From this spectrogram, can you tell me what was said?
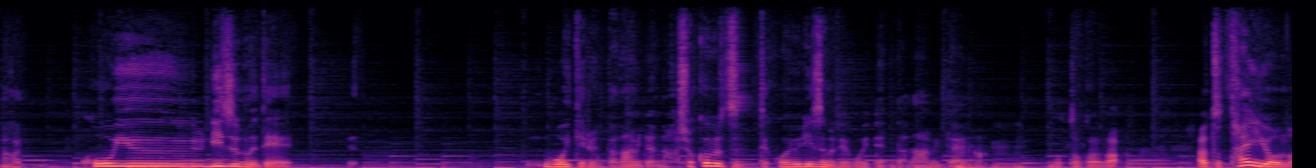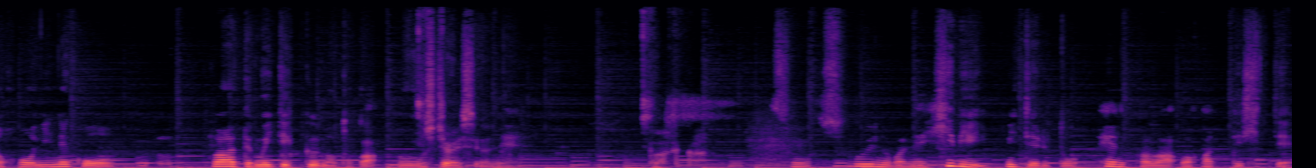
なんかこういうリズムで動いてるんだなみたいな。植物ってこういうリズムで動いてんだなみたいなのとかが、あと太陽の方にねこうわーって向いていくのとか面白いですよね。確かに。そうそういうのがね日々見てると変化が分かってきて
